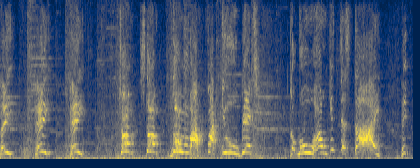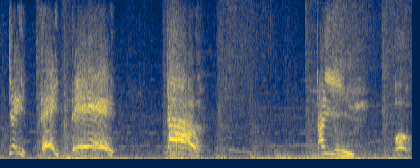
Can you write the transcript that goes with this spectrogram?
hey, hey, hey! Jump! Stop! Goomba! Fuck you, bitch! Go, no, how you just die? Hey, hey, hey, hey! Ah! Ay! Oh!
